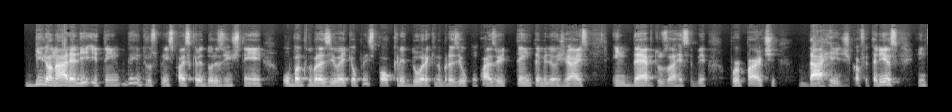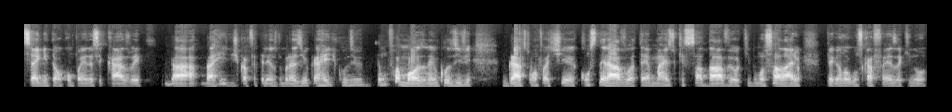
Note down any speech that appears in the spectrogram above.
bilionária ali e tem dentre os principais credores, a gente tem o Banco do Brasil, aí, que é o principal credor aqui no Brasil, com quase 80 milhões de reais em débitos a receber por parte da rede de cafeterias. A gente segue então acompanhando esse caso aí da, da rede de cafeterias do Brasil, que é a rede, inclusive, tão famosa, né? Inclusive, gasta uma fatia considerável, até mais do que saudável aqui do meu salário, pegando alguns cafés aqui no,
